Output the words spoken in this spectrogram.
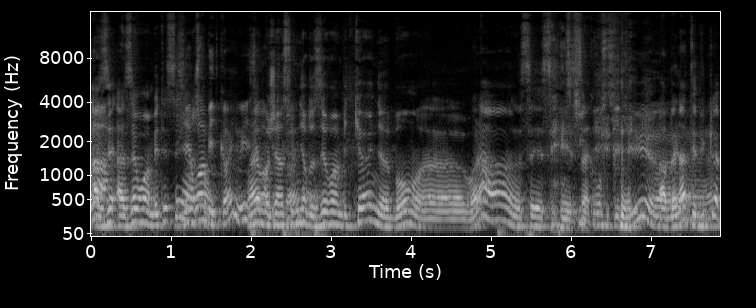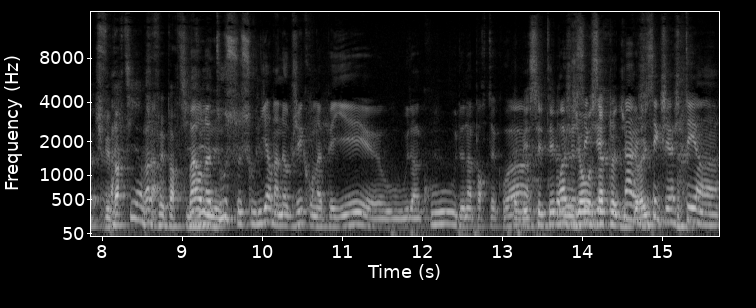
là. zé- à 0,1 BTC. hein, je Zéro crois. à Bitcoin, oui. Ouais, moi j'ai un souvenir de 0,1 Bitcoin. Bon, euh, voilà, hein, c'est. c'est- Ce qui ça- constitue. Ah ben là, t'es du club, tu fais partie, voilà. tu fais partie. Bah, on a tous ce souvenir d'un objet qu'on a payé ou d'un coup ou de n'importe quoi. Eh ben, C'était l'adhésion au cercle du non, mais je sais que j'ai acheté un,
